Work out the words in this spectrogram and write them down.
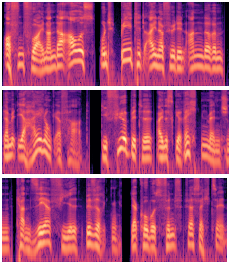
offen voreinander aus und betet einer für den anderen, damit ihr Heilung erfahrt. Die Fürbitte eines gerechten Menschen kann sehr viel bewirken. Jakobus 5, Vers 16.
